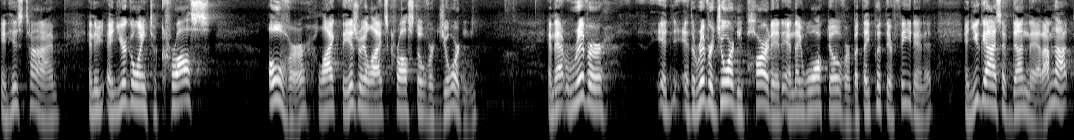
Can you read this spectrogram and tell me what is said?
in His time, and, and you're going to cross over like the Israelites crossed over Jordan. And that river, it, the river Jordan parted and they walked over, but they put their feet in it. And you guys have done that. I'm not,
